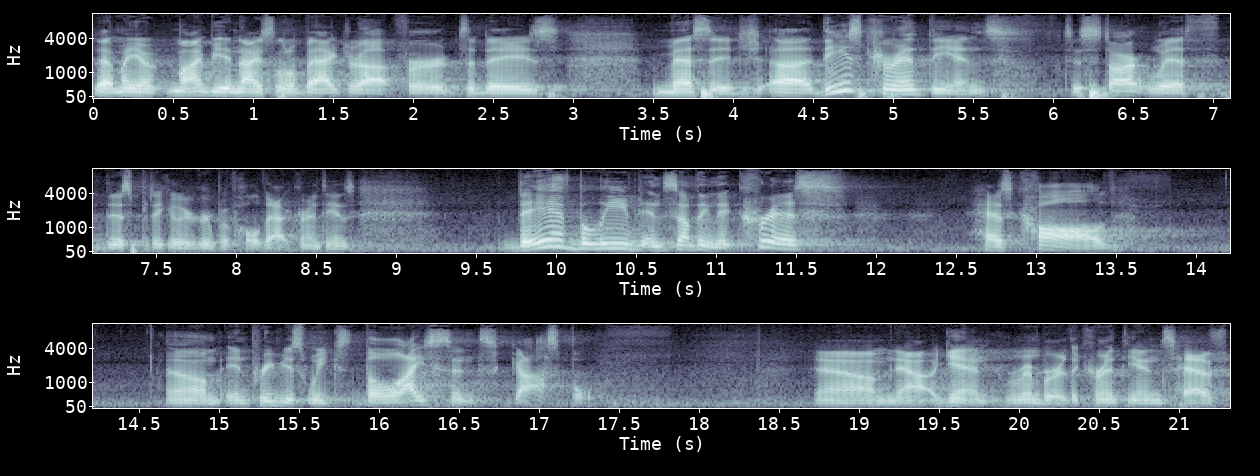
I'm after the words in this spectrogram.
that may, might be a nice little backdrop for today's message. Uh, these Corinthians, to start with this particular group of holdout Corinthians, they have believed in something that Chris has called um, in previous weeks the license gospel. Um, now, again, remember, the Corinthians have,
